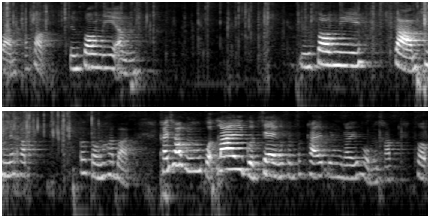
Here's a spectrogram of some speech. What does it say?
บาทครับฝากหนึ่งซองมีอ่ำหนึ่งซองมีสามชิ้นนะครับ ก็ซองห้าบาท รชอบอย่าลืมกดไลค์กดแชร์กด subscribe เป็นกำลังใจให้ผมนะครับสำหรับ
